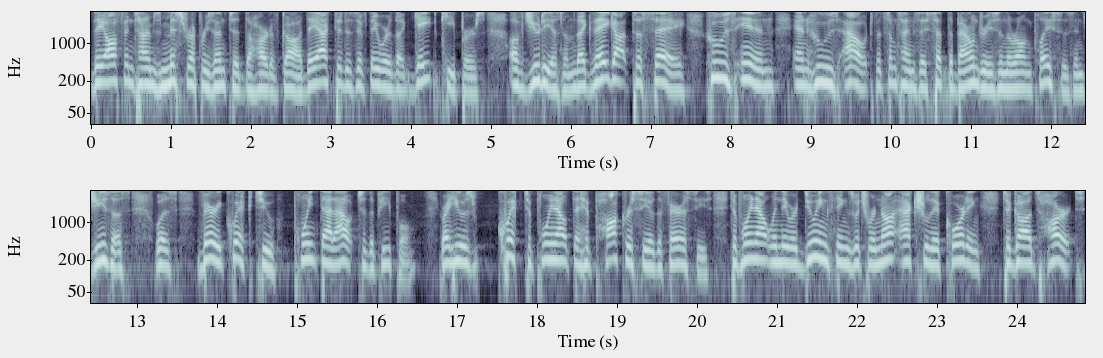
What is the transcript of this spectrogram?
they oftentimes misrepresented the heart of God. They acted as if they were the gatekeepers of Judaism. Like they got to say who's in and who's out, but sometimes they set the boundaries in the wrong places. And Jesus was very quick to point that out to the people, right? He was quick to point out the hypocrisy of the Pharisees, to point out when they were doing things which were not actually according to God's heart.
